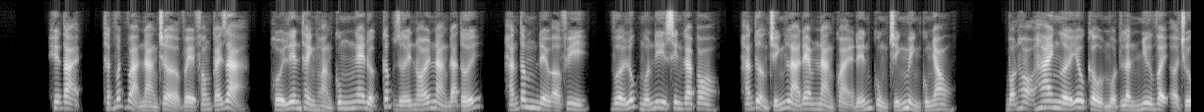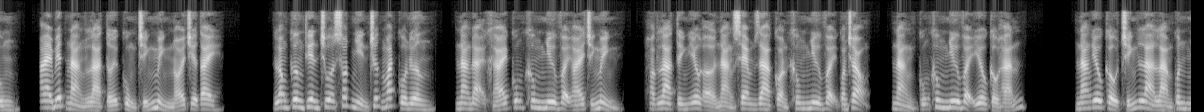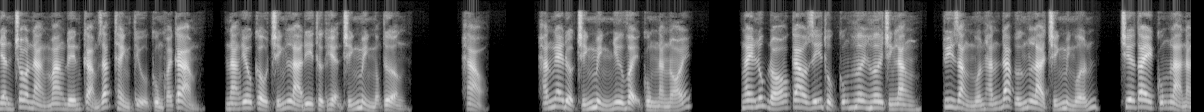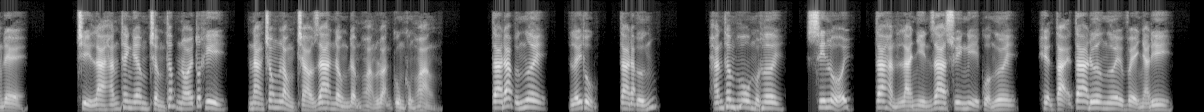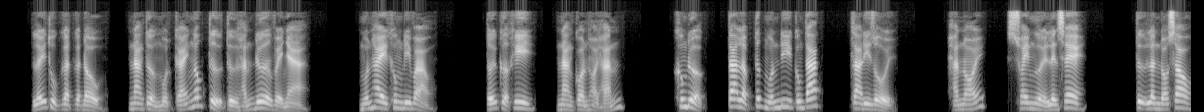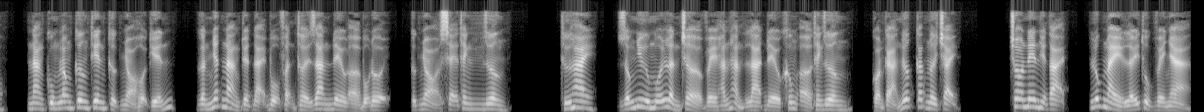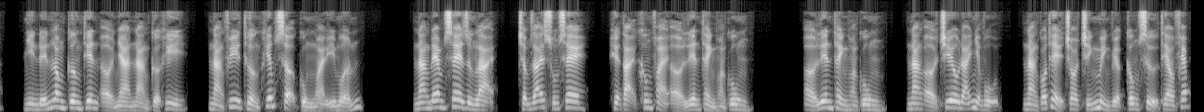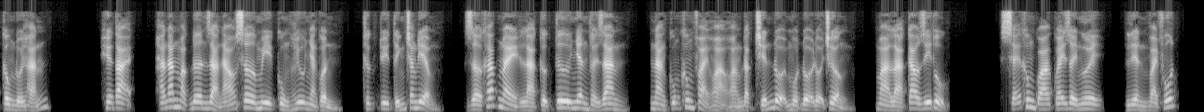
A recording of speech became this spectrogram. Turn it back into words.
Hiện tại, thật vất vả nàng trở về phong cái giả, hồi liên thành hoàng cung nghe được cấp dưới nói nàng đã tới, hắn tâm đều ở phi, vừa lúc muốn đi Singapore, hắn tưởng chính là đem nàng quải đến cùng chính mình cùng nhau. Bọn họ hai người yêu cầu một lần như vậy ở chung, ai biết nàng là tới cùng chính mình nói chia tay. Long cương thiên chua xót nhìn trước mắt cô nương, nàng đại khái cũng không như vậy ái chính mình, hoặc là tình yêu ở nàng xem ra còn không như vậy quan trọng, nàng cũng không như vậy yêu cầu hắn. Nàng yêu cầu chính là làm quân nhân cho nàng mang đến cảm giác thành tựu cùng khoái cảm, nàng yêu cầu chính là đi thực hiện chính mình mộng tưởng. Hảo! Hắn nghe được chính mình như vậy cùng nàng nói. Ngay lúc đó Cao Dĩ Thục cũng hơi hơi chính lăng, tuy rằng muốn hắn đáp ứng là chính mình muốn, chia tay cũng là nàng đề. Chỉ là hắn thanh âm trầm thấp nói tốt khi, nàng trong lòng trào ra nồng đậm hoảng loạn cùng khủng hoảng. Ta đáp ứng ngươi, lấy thục, ta đáp ứng. Hắn thâm hô một hơi, xin lỗi, ta hẳn là nhìn ra suy nghĩ của ngươi, hiện tại ta đưa ngươi về nhà đi. Lấy thục gật gật đầu, nàng tưởng một cái ngốc tử từ hắn đưa về nhà. Muốn hay không đi vào. Tới cửa khi, nàng còn hỏi hắn. Không được, ta lập tức muốn đi công tác, ta đi rồi. Hắn nói, xoay người lên xe. Tự lần đó sau, nàng cùng Long Cương Thiên cực nhỏ hội kiến, gần nhất nàng tuyệt đại bộ phận thời gian đều ở bộ đội, cực nhỏ sẽ thanh dương. Thứ hai, giống như mỗi lần trở về hắn hẳn là đều không ở thanh dương, còn cả nước các nơi chạy. Cho nên hiện tại, lúc này lấy thuộc về nhà, nhìn đến Long Cương Thiên ở nhà nàng cửa khi, nàng phi thường khiếp sợ cùng ngoài ý muốn. Nàng đem xe dừng lại, chậm rãi xuống xe, hiện tại không phải ở Liên Thành Hoàng Cung. Ở Liên Thành Hoàng Cung, nàng ở chiêu đãi nhiệm vụ, nàng có thể cho chính mình việc công xử theo phép công đối hắn. Hiện tại, hắn ăn mặc đơn giản áo sơ mi cùng hưu nhàn quần, thực tuy tính trang điểm, giờ khác này là cực tư nhân thời gian, nàng cũng không phải hỏa hoàng đặc chiến đội một đội đội trưởng, mà là cao di thủ. Sẽ không quá quay dày ngươi, liền vài phút.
